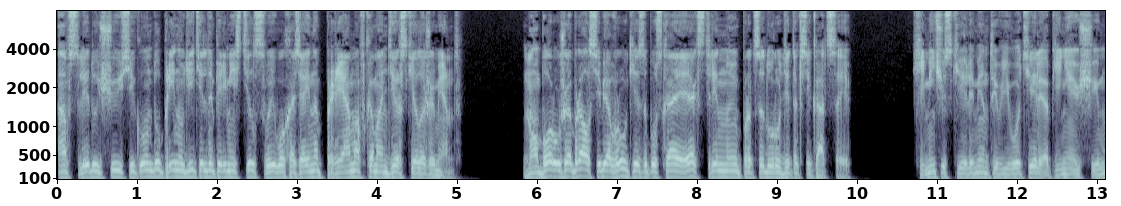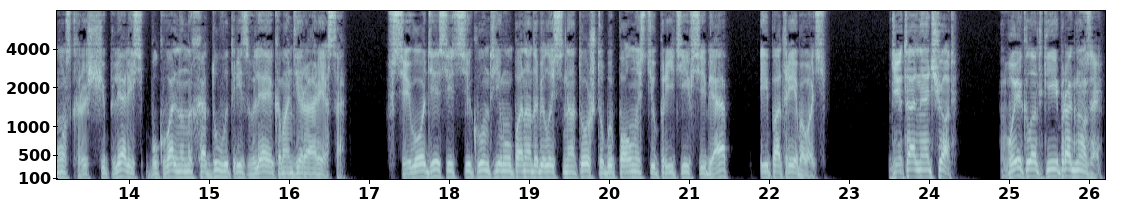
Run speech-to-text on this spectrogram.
а в следующую секунду принудительно переместил своего хозяина прямо в командирский ложемент. Но Бор уже брал себя в руки, запуская экстренную процедуру детоксикации. Химические элементы в его теле, опьяняющие мозг, расщеплялись, буквально на ходу вытрезвляя командира Ареса. Всего 10 секунд ему понадобилось на то, чтобы полностью прийти в себя и потребовать. «Детальный отчет! Выкладки и прогнозы!»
